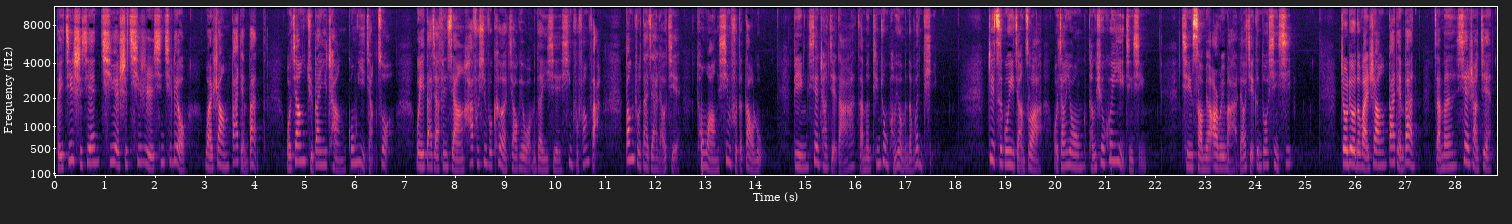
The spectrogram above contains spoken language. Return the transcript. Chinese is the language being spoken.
北京时间七月十七日星期六晚上八点半我将举办一场公益讲座为大家分享哈佛幸福课教给我们的一些幸福方法帮助大家了解通往幸福的道路并现场解答咱们听众朋友们的问题。这次公益讲座啊我将用腾讯会议进行请扫描二维码了解更多信息。周六的晚上八点半咱们线上见。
